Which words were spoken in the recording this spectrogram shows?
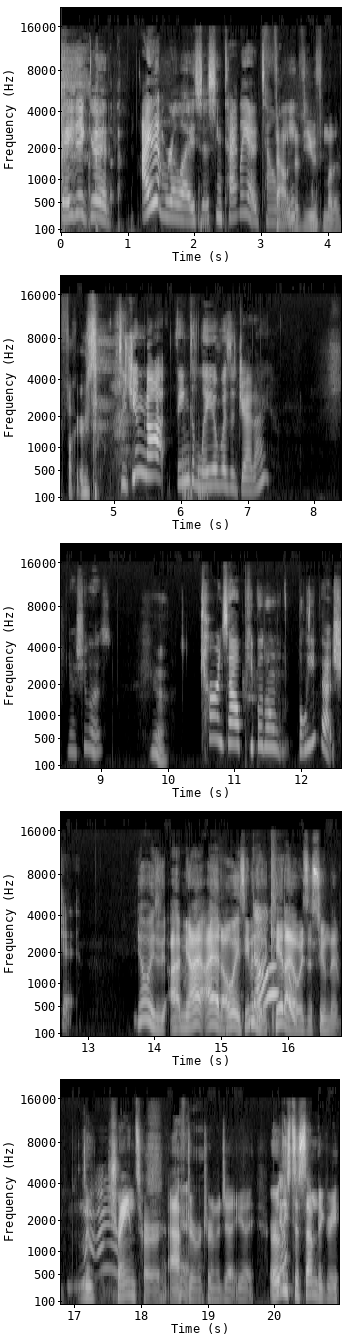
they did good. I didn't realize this, and Kylie had to tell fountain me. of youth, motherfuckers. Did you not think Leia was a Jedi? Yeah, she was. yeah. Turns out people don't believe that shit. You always, I mean, I, I had always, even as a kid, I always assumed that Luke trains her after Yeah. Return of the Jet, yeah. or at No. least to some degree.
